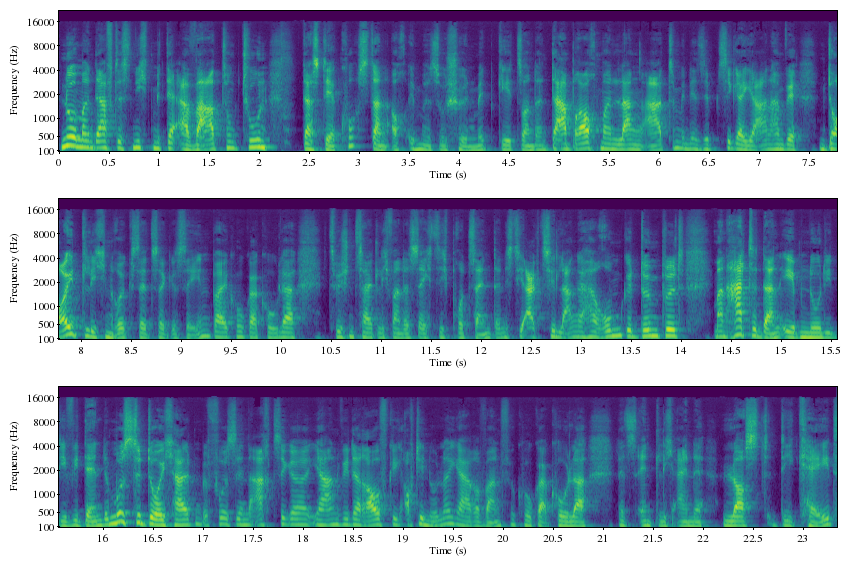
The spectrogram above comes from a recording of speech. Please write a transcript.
Nur man darf das nicht mit der Erwartung tun, dass der Kurs dann auch immer so schön mitgeht, sondern da braucht man langen Atem. In den 70er Jahren haben wir deutlichen Rücksetzer gesehen bei Coca-Cola. Zwischenzeitlich waren das 60 Prozent. Dann ist die Aktie lange herumgedümpelt. Man hatte dann eben nur die Dividende, musste durchhalten, bevor es in den 80er Jahren wieder raufging. Auch die Nullerjahre waren für Coca-Cola letztendlich eine Lost Decade.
